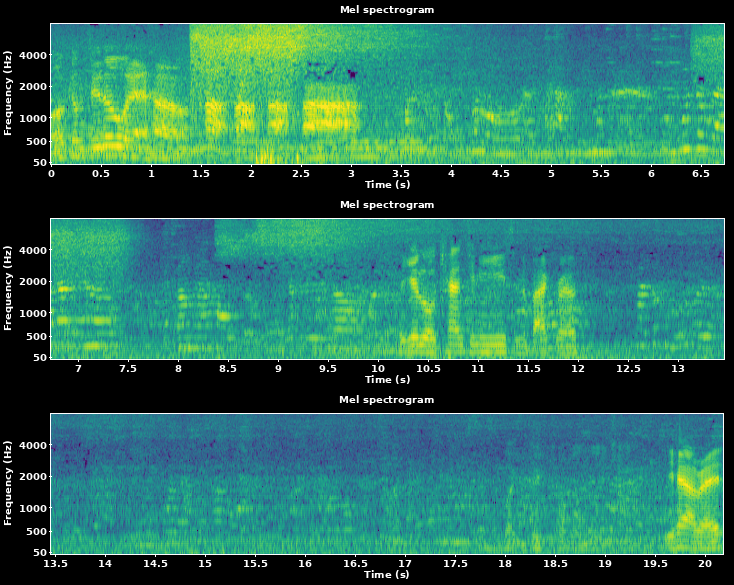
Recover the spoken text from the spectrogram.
Welcome to the warehouse. Ah, ah, ah, ah. They get a little Cantonese in the background. This is like Big Trouble in Little China. Yeah, right?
